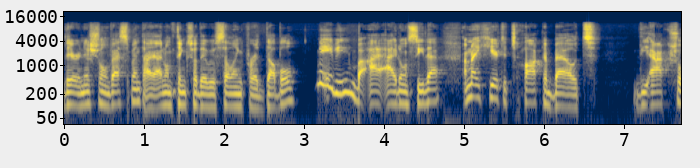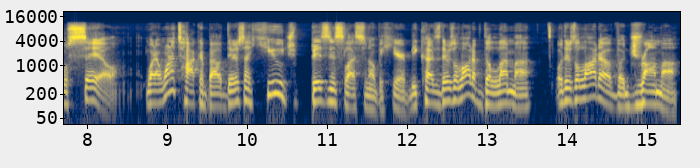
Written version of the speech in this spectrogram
their initial investment. I, I don't think so. They were selling for a double. Maybe, but I, I don't see that. I'm not here to talk about the actual sale. What I want to talk about, there's a huge business lesson over here because there's a lot of dilemma or there's a lot of drama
